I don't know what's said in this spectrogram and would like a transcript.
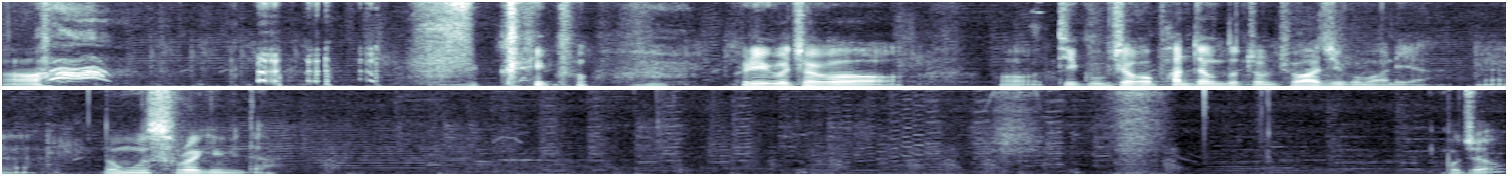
어. 그리고 그리고 저거 어, 뒷국 저거 판정도 좀 좋아지고 말이야. 에, 너무 수락입니다. 뭐죠?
